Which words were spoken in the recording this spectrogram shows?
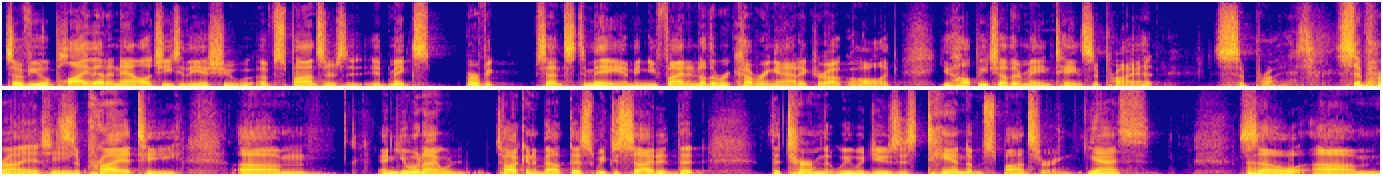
So if you apply that analogy to the issue of sponsors, it, it makes perfect sense to me. I mean, you find another recovering addict or alcoholic, you help each other maintain sobriety. Sobriety. Sobriety. Sobriety. Um, and you and I were talking about this. We decided that the term that we would use is tandem sponsoring. Yes. So, um,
